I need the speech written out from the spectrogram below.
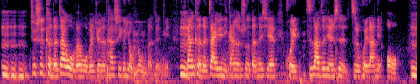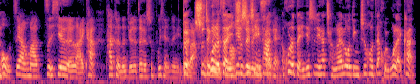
嗯嗯嗯，就是可能在我们我们觉得它是一个有用的正义，嗯但可能在于你刚刚说的那些回知道这件事只回答你哦。嗯哦，这样吗？这些人来看，他可能觉得这个是肤浅真理，对，吧？是这个意思吗或者等一件事情是这个意思它或者等一件事情他尘埃落定之后再回过来看，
